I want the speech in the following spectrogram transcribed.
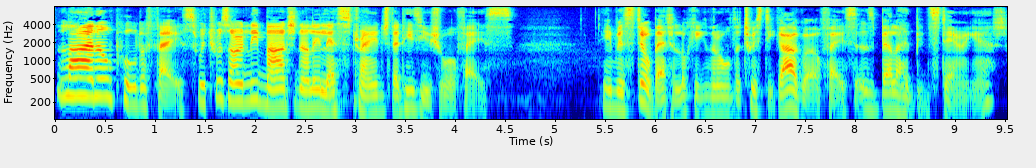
Lionel pulled a face which was only marginally less strange than his usual face. He was still better looking than all the twisty gargoyle faces Bella had been staring at.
